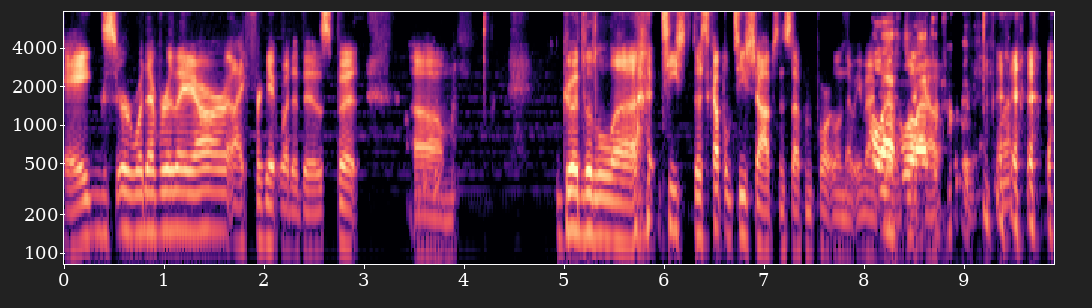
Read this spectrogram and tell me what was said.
eggs or whatever they are. I forget what it is but um good little uh tea there's a couple tea shops and stuff in portland that we might be have, we'll check have to try it. man.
